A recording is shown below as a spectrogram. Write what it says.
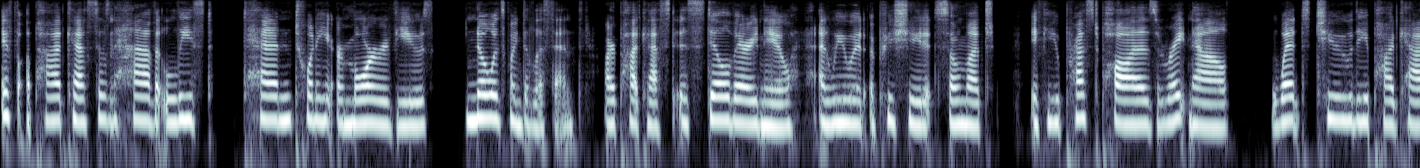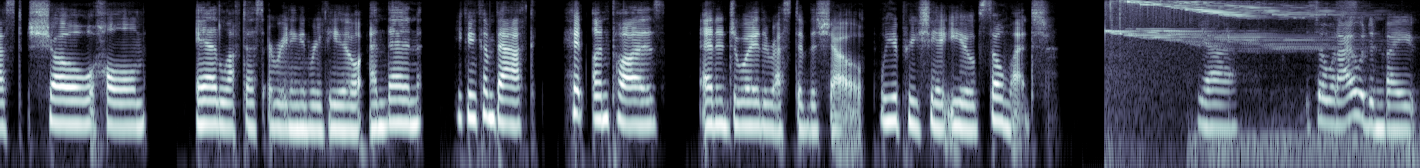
If a podcast doesn't have at least 10, 20, or more reviews, no one's going to listen. Our podcast is still very new, and we would appreciate it so much if you pressed pause right now went to the podcast show home and left us a rating and review. And then you can come back, hit unpause, and enjoy the rest of the show. We appreciate you so much. Yeah. So, what I would invite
